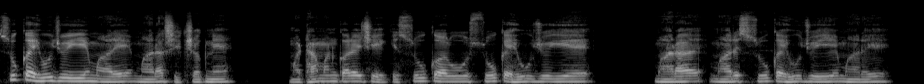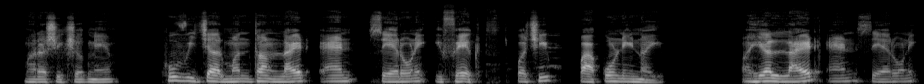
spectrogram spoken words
શું કહેવું જોઈએ મારે, મારા શિક્ષકને? મઠામણ કરે છે કે શું કરવું, શું કહેવું જોઈએ? મારા, મારે શું કહેવું જોઈએ મારે, મારા શિક્ષકને? ખૂબ વિચાર મંથન લાઇટ એન્ડ શેરોની ઇફેક્ટ, પછી પાકો નિર્ણય અહીંયા લાઇટ એન્ડ શેરોની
